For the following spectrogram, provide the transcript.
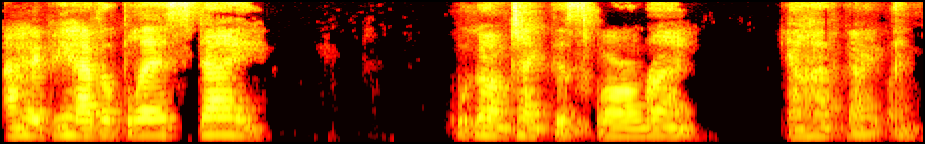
I hope you have a blessed day. We're going to take this for a run. Y'all have a great one.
